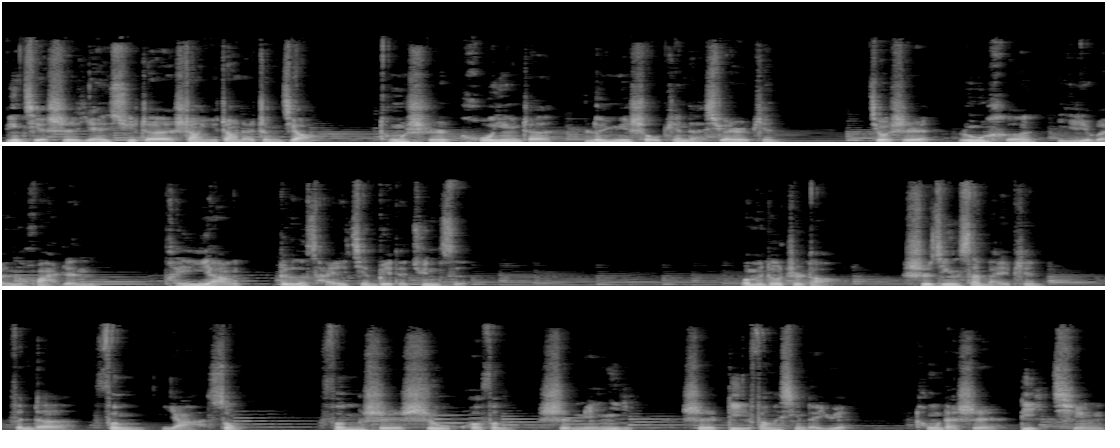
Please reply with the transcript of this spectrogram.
并且是延续着上一章的政教，同时呼应着《论语》首篇的学而篇，就是如何以文化人，培养德才兼备的君子。我们都知道，《诗经》三百篇，分的风、雅、颂。风是十五国风，是民意，是地方性的乐，通的是地情；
